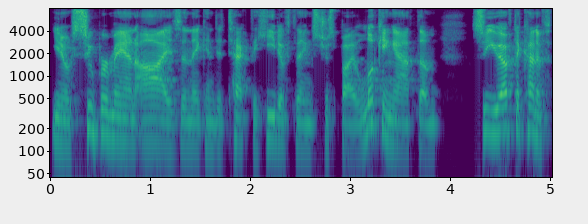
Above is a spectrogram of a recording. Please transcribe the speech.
you know, Superman eyes and they can detect the heat of things just by looking at them. So you have to kind of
